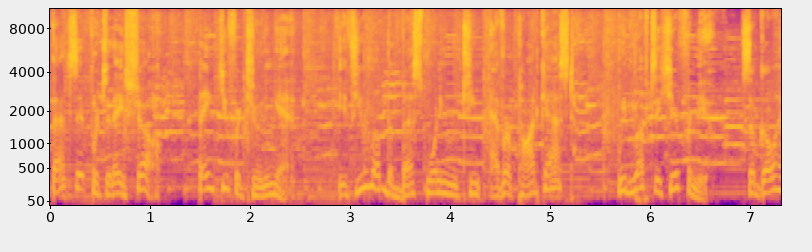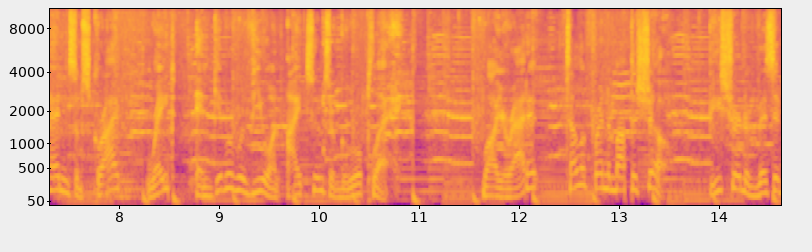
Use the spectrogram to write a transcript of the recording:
that's it for today's show. Thank you for tuning in. If you love the Best Morning Routine Ever podcast, we'd love to hear from you. So go ahead and subscribe, rate, and give a review on iTunes or Google Play. While you're at it, tell a friend about the show. Be sure to visit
